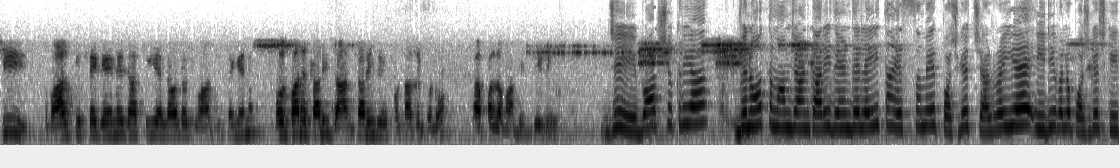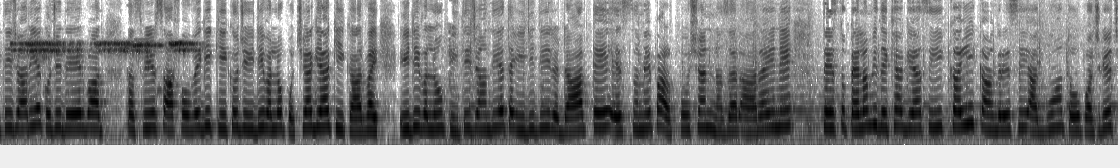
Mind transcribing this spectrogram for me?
ਕੀ ਸਵਾਲ ਕੀਤੇ ਗਏ ਨੇ ਜਾਂ ਕੀ ਇਹਨਾਂ ਵੱਲੋਂ ਜਵਾਬ ਦਿੱਤੇ ਗਏ ਨੇ, ਉਸ ਬਾਰੇ ਸਾਰੀ ਜਾਣਕਾਰੀ ਉਹਨਾਂ ਦੇ ਕੋਲੋਂ ਆਪਾਂ ਲਵਾਂਗੇ। ਜੀ ਨਹੀਂ ਜੀ ਬਹੁਤ ਸ਼ੁਕਰੀਆ ਵਿਨੋਦ तमाम ਜਾਣਕਾਰੀ ਦੇਣ ਦੇ ਲਈ ਤਾਂ ਇਸ ਸਮੇਂ ਪੁੱਛਗਿੱਛ ਚੱਲ ਰਹੀ ਹੈ ਈਡੀ ਵੱਲੋਂ ਪੁੱਛਗਿੱਛ ਕੀਤੀ ਜਾ ਰਹੀ ਹੈ ਕੁਝ ਹੀ ਦੇਰ ਬਾਅਦ ਤਸਵੀਰ ਸਾਫ਼ ਹੋਵੇਗੀ ਕੀ ਕੁਝ ਈਡੀ ਵੱਲੋਂ ਪੁੱਛਿਆ ਗਿਆ ਕੀ ਕਾਰਵਾਈ ਈਡੀ ਵੱਲੋਂ ਕੀਤੀ ਜਾਂਦੀ ਹੈ ਤਾਂ ਈਡੀ ਦੀ ਰਡਾਰ ਤੇ ਇਸ ਸਮੇਂ ਭਾਰਤ ਭੂਸ਼ਣ ਨਜ਼ਰ ਆ ਰਹੇ ਨੇ ਤੇ ਇਸ ਤੋਂ ਪਹਿਲਾਂ ਵੀ ਦੇਖਿਆ ਗਿਆ ਸੀ ਕਈ ਕਾਂਗਰਸੀ ਆਗੂਆਂ ਤੋਂ ਪੁੱਛਗਿੱਛ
